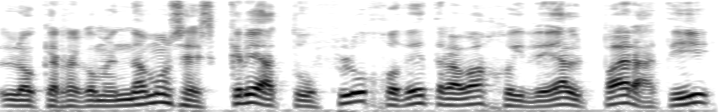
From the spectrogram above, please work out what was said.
lo que recomendamos es crea tu flujo de trabajo ideal para ti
